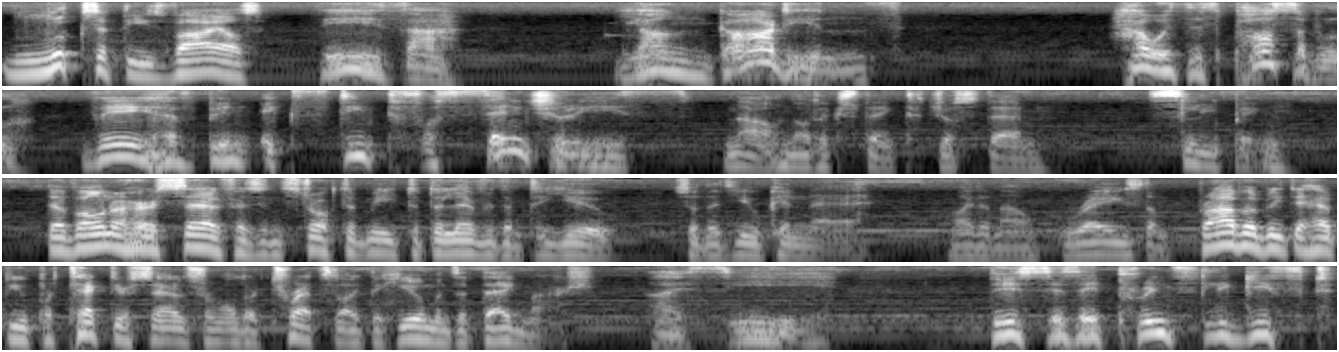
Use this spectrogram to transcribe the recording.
looks at these vials. These are young guardians. How is this possible? They have been extinct for centuries. No, not extinct, just um, sleeping. Devona herself has instructed me to deliver them to you so that you can, uh, I don't know, raise them. Probably to help you protect yourselves from other threats like the humans at Dengmarsh. I see. This is a princely gift.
